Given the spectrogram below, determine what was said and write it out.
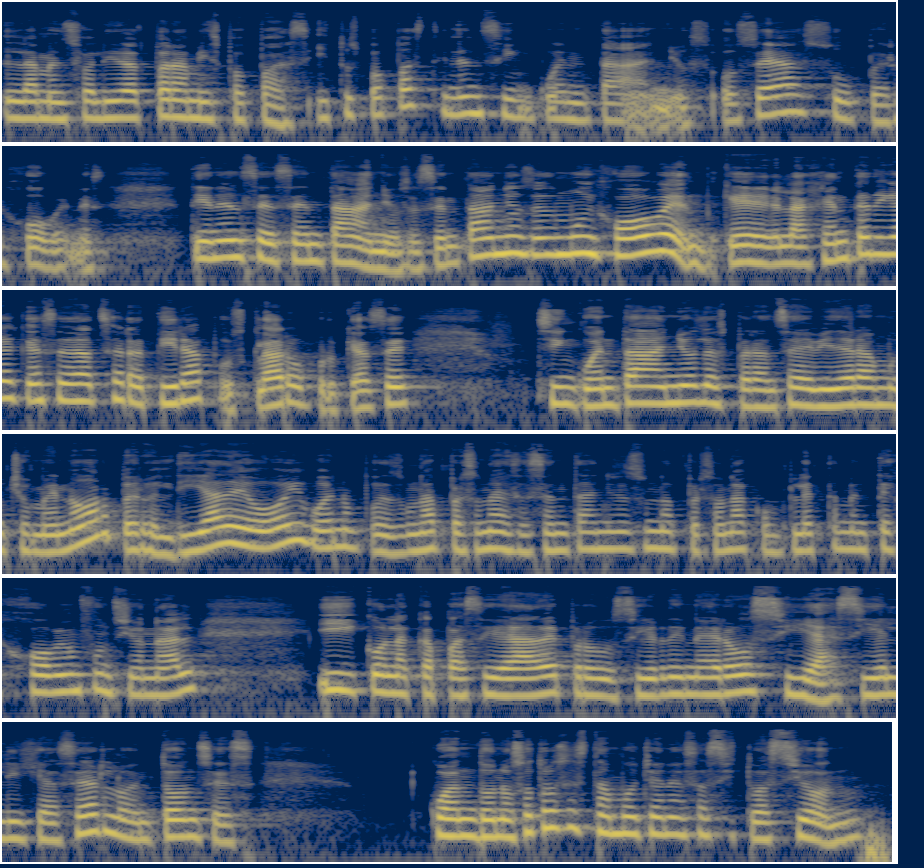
la mensualidad para mis papás. Y tus papás tienen 50 años, o sea, súper jóvenes. Tienen 60 años. 60 años es muy joven. Que la gente diga que esa edad se retira, pues claro, porque hace 50 años la esperanza de vida era mucho menor, pero el día de hoy, bueno, pues una persona de 60 años es una persona completamente joven, funcional y con la capacidad de producir dinero si así elige hacerlo. Entonces, cuando nosotros estamos ya en esa situación,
